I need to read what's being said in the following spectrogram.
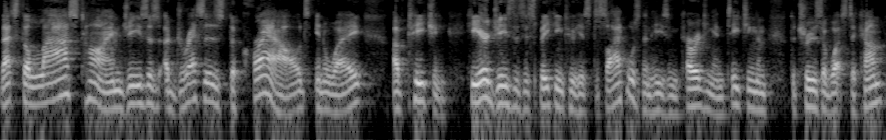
that's the last time Jesus addresses the crowds in a way of teaching. Here, Jesus is speaking to his disciples and he's encouraging and teaching them the truths of what's to come.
